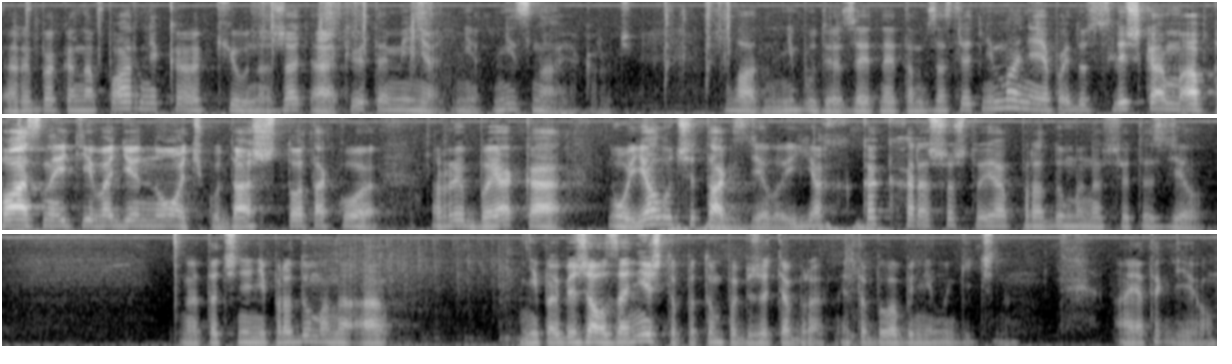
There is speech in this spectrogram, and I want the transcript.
Ребекка напарник. э, Q нажать. А, Q это менять. Нет, не знаю короче. Ладно, не буду я за это, на этом заострять внимание. Я пойду слишком опасно идти в одиночку. Да что такое? Ребекка. О, я лучше так сделаю. Я, как хорошо, что я продуманно все это сделал. Э, Точнее, не продуманно, а не побежал за ней, чтобы потом побежать обратно. Это было бы нелогично. А я так делал.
